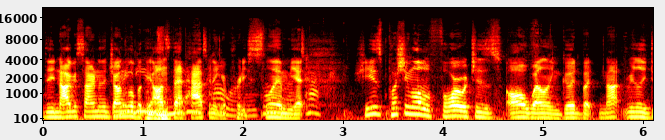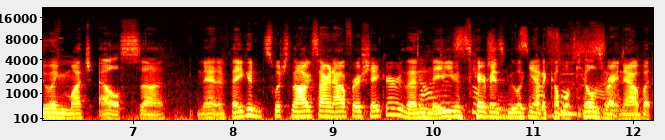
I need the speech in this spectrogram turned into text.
the Naga Siren in the jungle, but the odds of that happening are pretty slim. Yet she's pushing level 4, which is all well and good, but not really doing much else. Uh, man, if they could switch the Naga Siren out for a Shaker, then maybe even Scareface could be looking at a couple of kills right now. But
